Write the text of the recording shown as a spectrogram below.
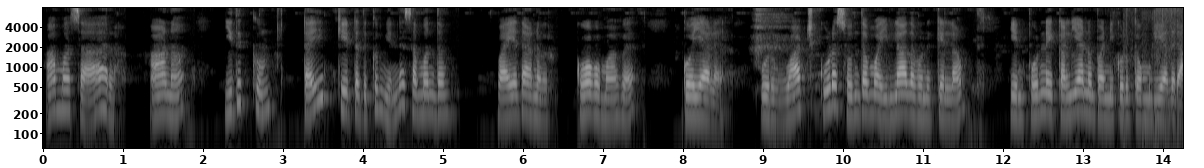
ஆமாம் சார். ஆனால் இதுக்கும் டைம் கேட்டதுக்கும் என்ன சம்பந்தம்? வயதானவர். கோபமாக கொயால ஒரு வாட்ச் கூட சொந்தமாக இல்லாதவனுக்கெல்லாம் என் பொண்ணை கல்யாணம் பண்ணி கொடுக்க முடியாதுடா.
